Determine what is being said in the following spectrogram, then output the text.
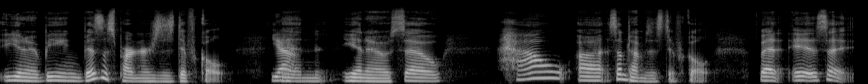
you know, being business partners is difficult. yeah And, you know, so how uh sometimes it's difficult, but it's a,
